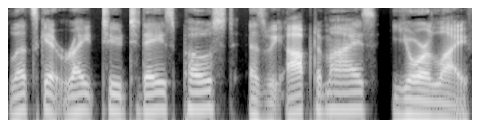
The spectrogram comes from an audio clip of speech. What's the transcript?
let's get right to today's post as we optimize your life.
